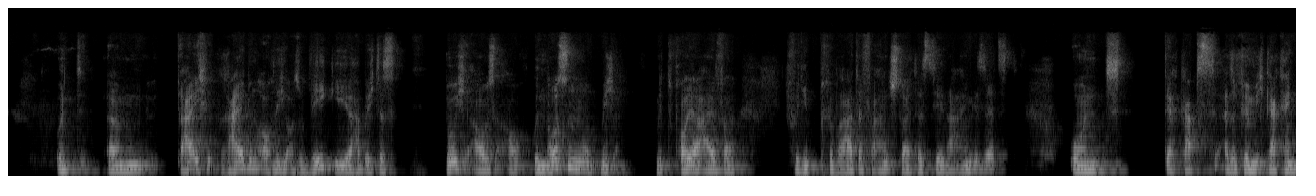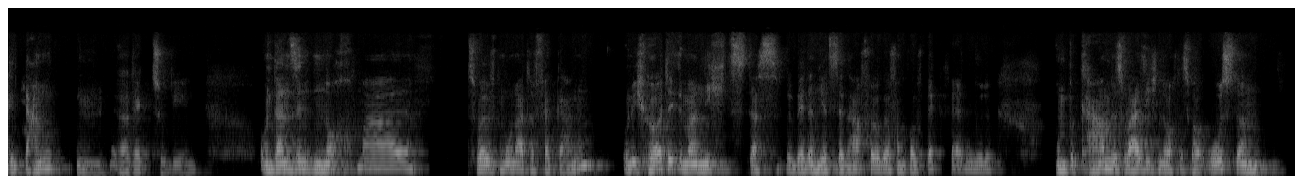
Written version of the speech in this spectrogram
Und ähm, da ich Reibung auch nicht aus dem Weg gehe, habe ich das durchaus auch genossen und mich mit Feuereifer für die private Veranstalterszene eingesetzt. Und da gab es also für mich gar keinen Gedanken, äh, wegzugehen. Und dann sind nochmal zwölf Monate vergangen und ich hörte immer nichts, dass wer denn jetzt der Nachfolger von Rolf Beck werden würde. Und bekam, das weiß ich noch, das war Ostern,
